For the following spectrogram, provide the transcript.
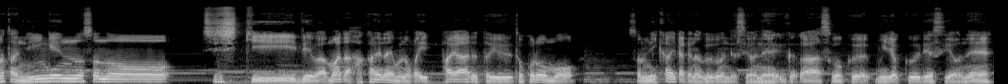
また人間のその、知識ではまだ測れないものがいっぱいあるというところも、その未開拓な部分ですよね。がすごく魅力ですよね。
